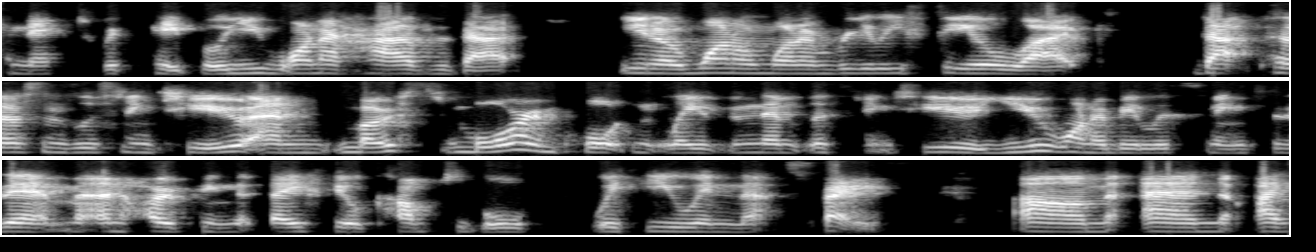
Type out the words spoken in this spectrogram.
connect with people, you want to have that, you know, one on one and really feel like that person's listening to you. And most, more importantly than them listening to you, you want to be listening to them and hoping that they feel comfortable with you in that space. Um, and I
